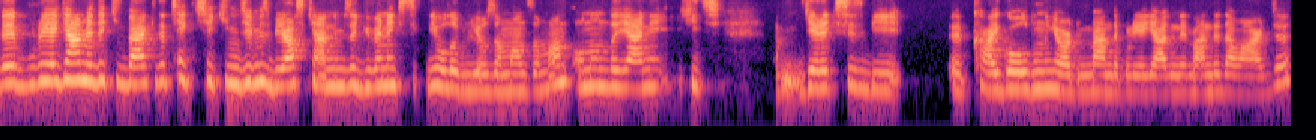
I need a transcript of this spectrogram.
ve buraya gelmedeki belki de tek çekincemiz biraz kendimize güven eksikliği olabiliyor zaman zaman. Onun da yani hiç gereksiz bir kaygı olduğunu gördüm ben de buraya geldiğimde bende de vardı.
